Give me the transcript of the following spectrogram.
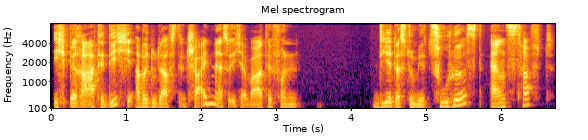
Ich berate dich, aber du darfst entscheiden. Also ich erwarte von dir, dass du mir zuhörst, ernsthaft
